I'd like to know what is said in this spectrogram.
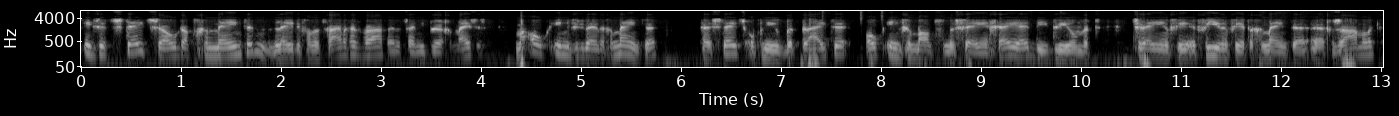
is het steeds zo dat gemeenten, leden van het Veiligheidsberaad, dat zijn die burgemeesters, maar ook individuele gemeenten, eh, steeds opnieuw bepleiten, ook in verband van de VNG, die 344 gemeenten eh, gezamenlijk,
